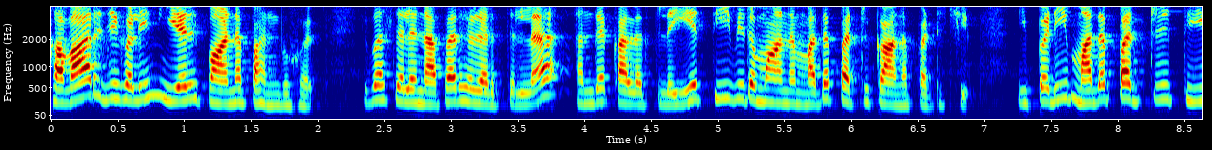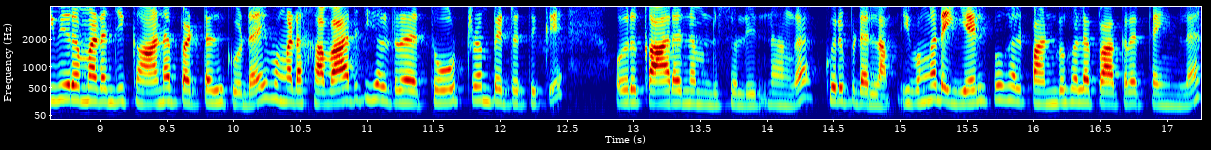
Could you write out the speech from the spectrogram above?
ஹவாரிஜிகளின் இயல்பான பண்புகள். இப்போ சில நபர்கள் இடத்துல அந்த காலத்திலேயே தீவிரமான மதப்பற்று காணப்பட்டுச்சு. இப்படி மதப்பற்று தீவிரமடைஞ்சு காணப்பட்டது கூட இவங்களோட ஹவாரிஜிகள தோற்றம் பெற்றதுக்கு ஒரு காரணம்னு சொல்லியிருந்தாங்க. குறிப்பிடலாம். இவங்களோட இயல்புகள் பண்புகளை பார்க்குற டைமில்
